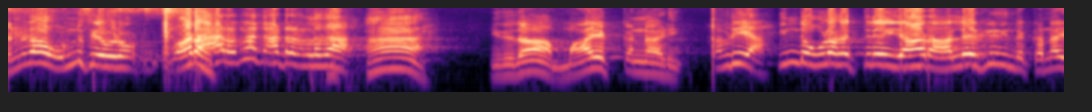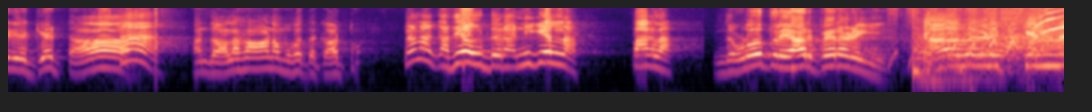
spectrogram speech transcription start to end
என்னடா ஒண்ணு செய்வோம் வாடா. வேற தான் காட்டுற நல்லதா? ஆ. இதுதான் மாயக் கண்ணாடி. அப்படியா? இந்த உலகத்திலே யார் அழகு? இந்த கண்ணாடியை கேட்டா. அந்த அழகான முகத்தை காட்டும். நான் கதையா விட்டுறேன் நீ கேளலாம் பார்க்கலாம். இந்த உலகத்துல யார் பேரழகி? அவளுக்கென்ன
